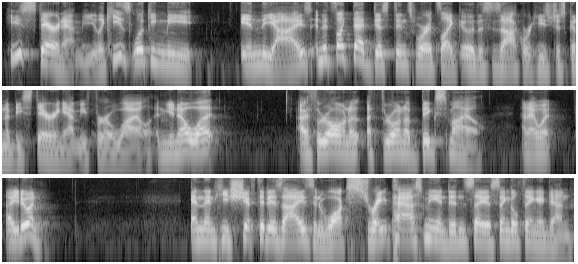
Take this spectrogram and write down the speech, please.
he's staring at me, like he's looking me in the eyes, and it's like that distance where it's like, oh, this is awkward. He's just gonna be staring at me for a while. And you know what? I threw on a, I threw on a big smile, and I went, "How you doing?" And then he shifted his eyes and walked straight past me and didn't say a single thing again.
